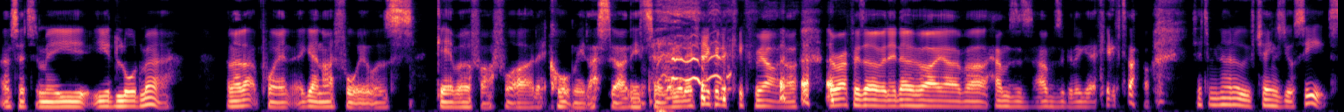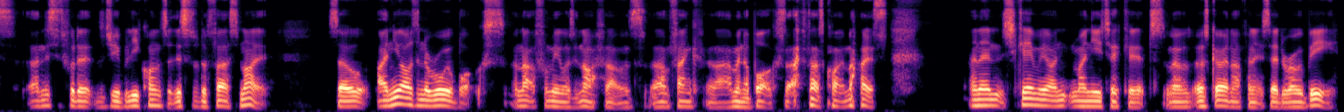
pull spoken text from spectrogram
and said to me, you, "You'd Lord Mayor," and at that point, again, I thought it was game over. I thought, oh, they caught me. That's it. I need to. They're gonna, they're gonna kick me out. Now. The rap is over. They know who I am. Uh, Hamza's Hamza's gonna get kicked out. She said to me, "No, no, we've changed your seats, and this is for the, the Jubilee concert. This was the first night." So I knew I was in the royal box, and that for me was enough. That was I'm thankful. I'm in a box. That, that's quite nice. And then she gave me my new ticket, and I was, I was, going up, and it said row B,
